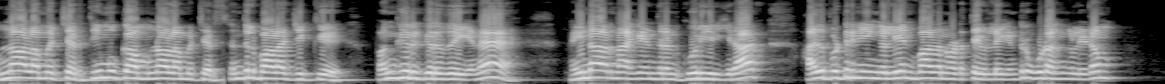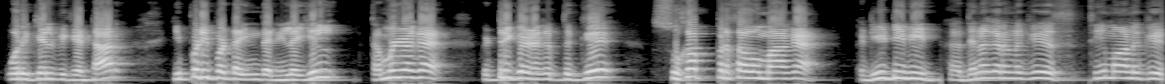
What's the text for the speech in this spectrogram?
முன்னாள் அமைச்சர் திமுக முன்னாள் அமைச்சர் செந்தில் பாலாஜிக்கு பங்கு இருக்கிறது என நயினார் நாகேந்திரன் கூறியிருக்கிறார். அது பற்றி நீங்கள் ஏன் வாதம் நடத்தவில்லை என்று ஊடகங்களிடம் ஒரு கேள்வி கேட்டார். இப்படிப்பட்ட இந்த நிலையில் தமிழக வெற்றி கழகத்துக்கு சுகப்பிரசவமாக டிடிவி தினகரனுக்கு சீமானுக்கு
